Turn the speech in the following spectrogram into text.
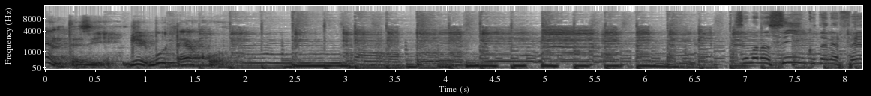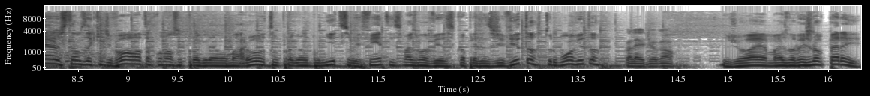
Fantasy de Boteco. Semana 5 da NFL, estamos aqui de volta com o nosso programa maroto, um programa bonito sobre Fantasy, mais uma vez com a presença de Vitor. Tudo bom, Vitor? Qual é, Diogão? Do Joia, mais uma vez de novo. Pera aí.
